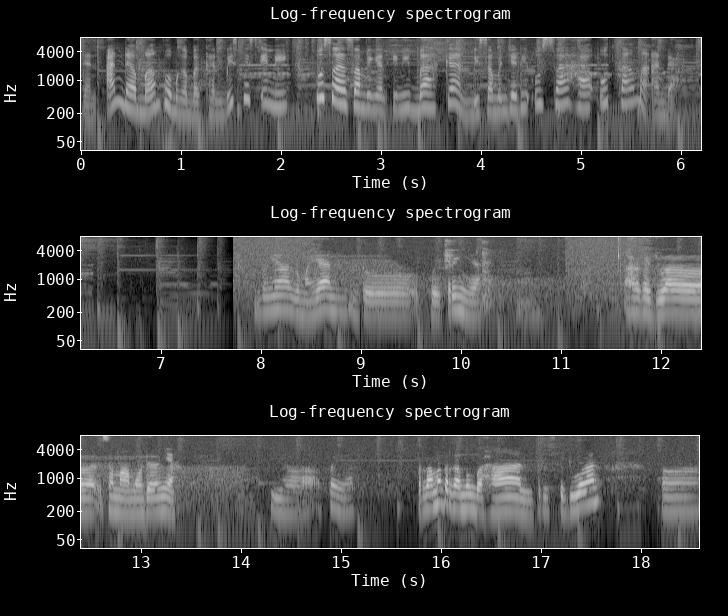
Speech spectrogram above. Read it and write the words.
dan Anda mampu mengembangkan bisnis ini, usaha sampingan ini bahkan bisa menjadi usaha utama Anda. untungnya lumayan untuk kue kering ya harga jual sama modalnya. Ya apa ya? Pertama tergantung bahan terus kedua kan eh,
